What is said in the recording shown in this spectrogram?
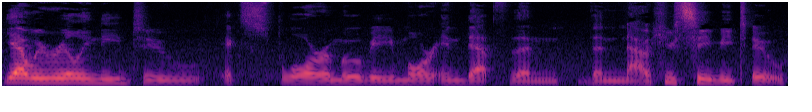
yeah we really need to explore a movie more in depth than than now you see me too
